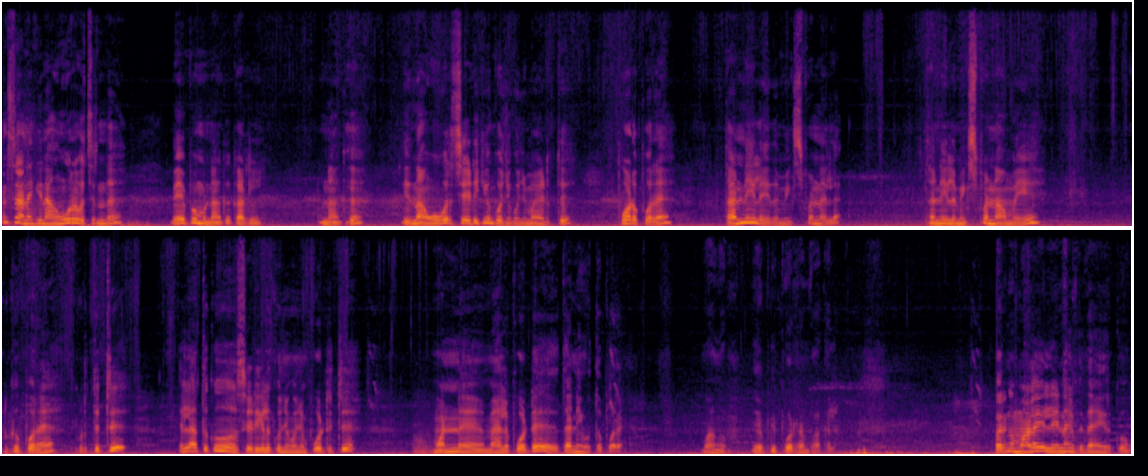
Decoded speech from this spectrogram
ஃப்ரெண்ட்ஸ் அன்னைக்கு நான் ஊற வச்சுருந்த வேப்ப புண்ணாக்கு கடல் புண்ணாக்கு இது நான் ஒவ்வொரு செடிக்கும் கொஞ்சம் கொஞ்சமாக எடுத்து போட போகிறேன் தண்ணியில் இதை மிக்ஸ் பண்ணலை. தண்ணியில் மிக்ஸ் பண்ணாமையே கொடுக்க போகிறேன் கொடுத்துட்டு எல்லாத்துக்கும் செடிகளை கொஞ்சம் கொஞ்சம் போட்டுட்டு மண் மேலே போட்டு தண்ணி ஊற்ற போகிறேன் வாங்க எப்படி போடுறேன் பார்க்கலாம். பாருங்கள் மழை இல்லைன்னா இப்படி தான் இருக்கும்.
